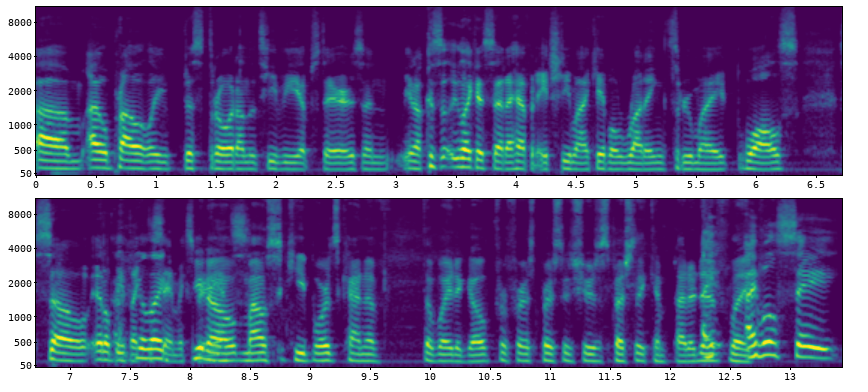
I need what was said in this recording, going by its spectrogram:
Um, I will probably just throw it on the TV upstairs, and you know, because like I said, I have an HDMI cable running through my walls, so it'll be I like the like same experience. you know mouse keyboard's kind of the way to go for first person shooters especially I, competitive like I will say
